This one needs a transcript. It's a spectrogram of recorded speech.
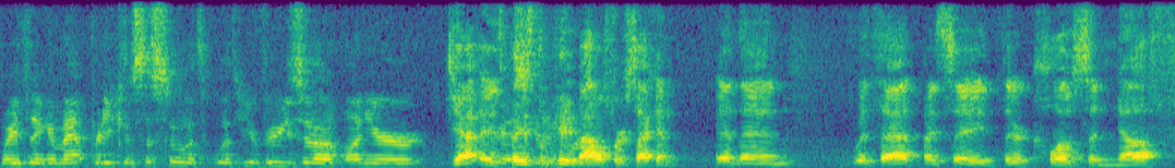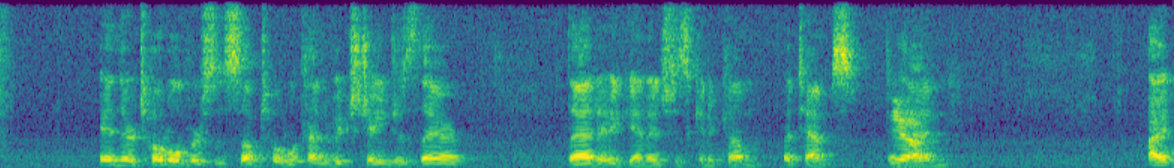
What are you thinking, Matt? Pretty consistent with, with your views on, on your. Yeah, it's basically a battle for second, and then with that, I say they're close enough in their total versus subtotal kind of exchanges there that again, it's just going to come attempts, and Yeah. then I.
